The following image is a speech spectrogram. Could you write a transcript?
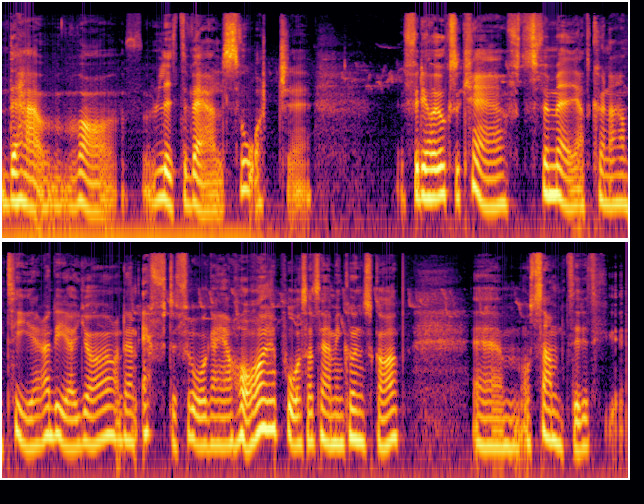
det här var lite väl svårt. Eh, för det har ju också krävts för mig att kunna hantera det jag gör, den efterfrågan jag har på så att säga min kunskap eh, och samtidigt eh,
